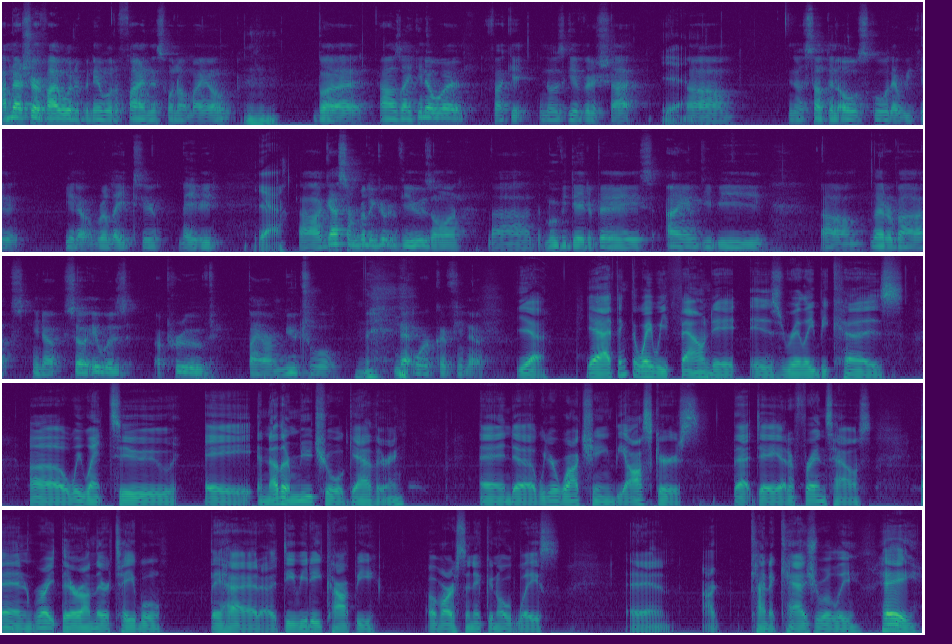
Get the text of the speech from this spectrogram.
I'm not sure if I would have been able to find this one on my own, mhm, but I was like, you know what? Fuck it. You know, let's give it a shot. Yeah. Um, you know, something old school that we could, you know, relate to maybe. Yeah. Uh, I got some really good reviews on uh, the movie database, IMDb, um, Letterbox. You know, so it was approved by our mutual network of you know. Yeah. Yeah, I think the way we found it is really because uh, we went to a another mutual gathering and uh, we were watching the Oscars that day at a friend's house and right there on their table they had a DVD copy of Arsenic and Old Lace and I kind of casually, "Hey,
